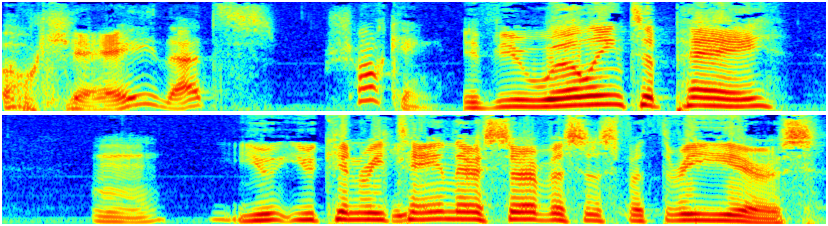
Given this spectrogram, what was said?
Okay, that's shocking. If you're willing to pay, Mm. you you can retain their services for three years.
